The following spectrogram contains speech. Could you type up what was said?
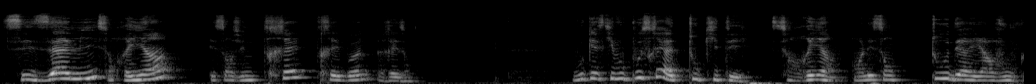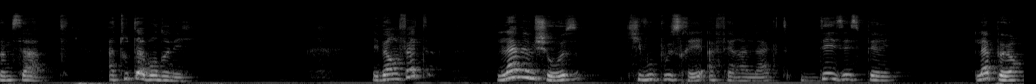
ses amis, sans rien et sans une très très bonne raison. Vous, qu'est-ce qui vous pousserait à tout quitter, sans rien, en laissant tout derrière vous, comme ça, à tout abandonner? Eh bien en fait, la même chose qui vous pousserait à faire un acte désespéré. La peur.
